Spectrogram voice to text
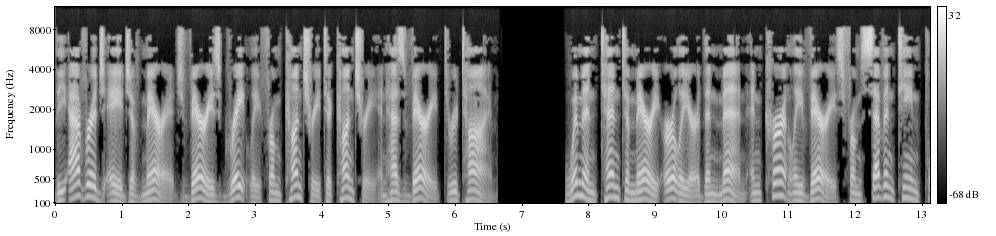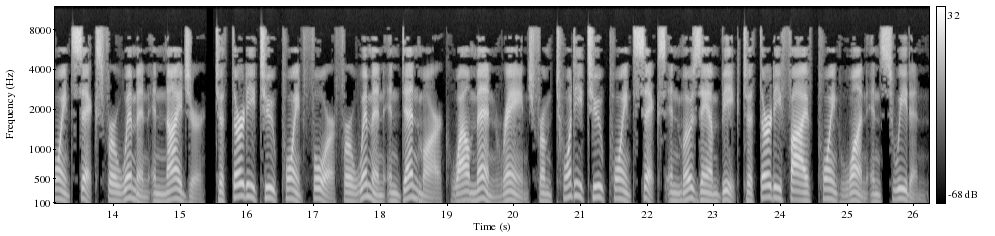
The average age of marriage varies greatly from country to country and has varied through time. Women tend to marry earlier than men and currently varies from 17.6 for women in Niger, to 32.4 for women in Denmark while men range from 22.6 in Mozambique to 35.1 in Sweden.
